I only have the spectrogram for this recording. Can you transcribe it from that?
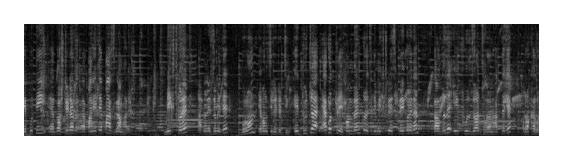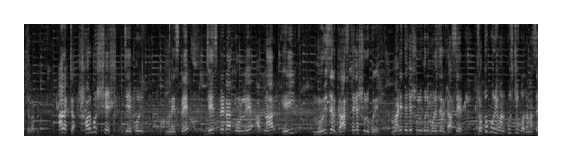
এই প্রতি দশ লিটার পানিতে পাঁচ গ্রাম হারে মিক্সড করে আপনার এই জমিতে বোরন এবং চিলেটের জিঙ্ক। এই দুইটা একত্রে কম্বাইন করে যদি মিক্স করে স্প্রে করে দেন, তাহলে এই ফুল জ্বর ঝরার হাত থেকে রক্ষা করতে পারবেন। আর একটা সর্বশেষ যে পরি মানে স্প্রে যে স্প্রেটা করলে আপনার এই মরিচের গাছ থেকে শুরু করে, মাটি থেকে শুরু করে মরিচের গাছের যত পরিমাণ পুষ্টি উপাদান আছে,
